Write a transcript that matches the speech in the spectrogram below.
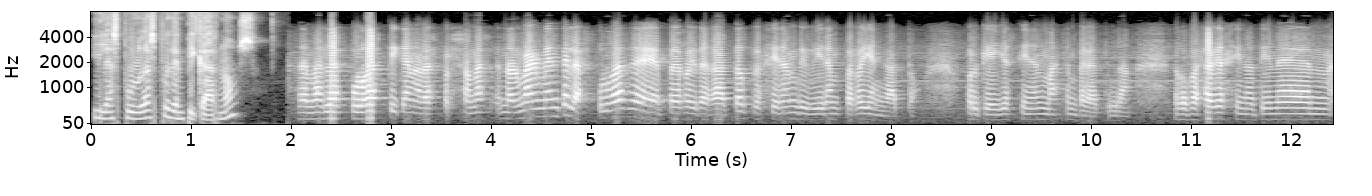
¿Y las pulgas pueden picarnos? Además las pulgas pican a las personas. Normalmente las pulgas de perro y de gato prefieren vivir en perro y en gato porque ellos tienen más temperatura. Lo que pasa es que si no tienen,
